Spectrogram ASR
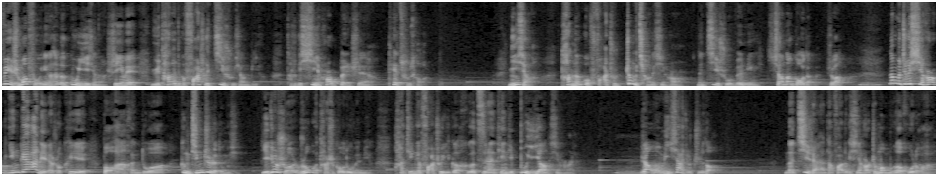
为什么否定它的故意性呢？是因为与它的这个发射技术相比啊，它这个信号本身啊太粗糙了。你想，它能够发出这么强的信号，那技术文明相当高等了，是吧？那么这个信号应该按理来说可以包含很多更精致的东西。也就是说，如果它是高度文明，它就应该发出一个和自然天体不一样的信号来，让我们一下就知道。那既然它发这个信号这么模糊的话，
